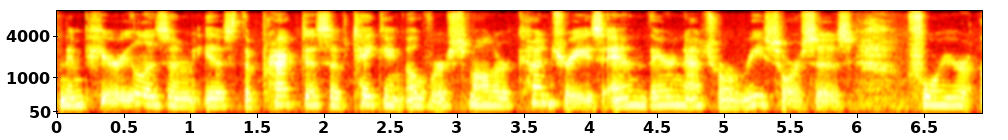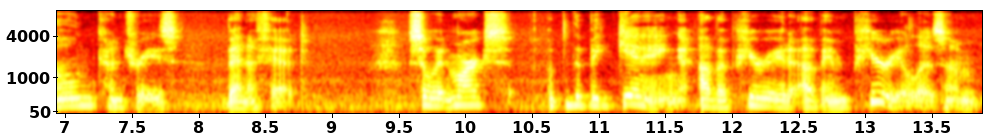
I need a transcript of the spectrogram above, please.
And imperialism is the practice of taking over smaller countries and their natural resources for your own country's benefit. So it marks the beginning of a period of imperialism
